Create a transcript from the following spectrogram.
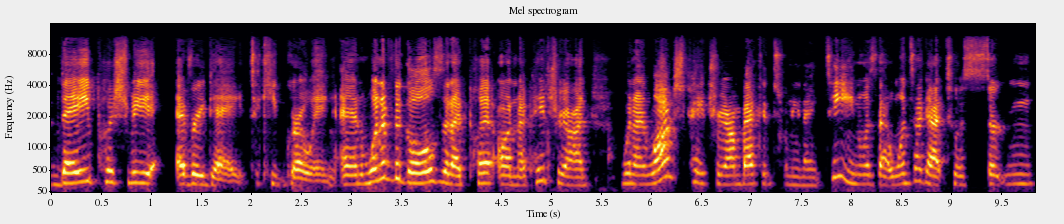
they push me every day to keep growing. And one of the goals that I put on my Patreon when I launched Patreon back in 2019 was that once I got to a certain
